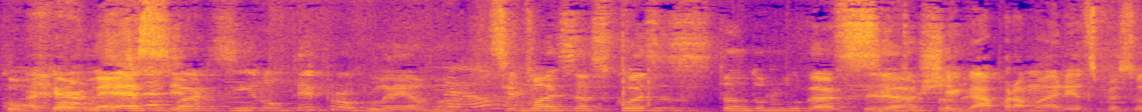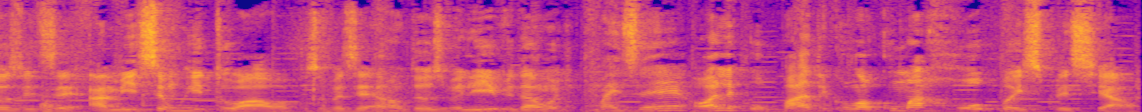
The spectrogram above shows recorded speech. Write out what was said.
com a quermesse. barzinho, não tem problema. Não, mas as coisas estando no lugar se certo. Se tu chegar né? para a maioria das pessoas e dizer, a missa é um ritual, a pessoa vai dizer, ah, não, Deus me livre, da onde? Mas é, olha, o padre coloca uma roupa especial.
